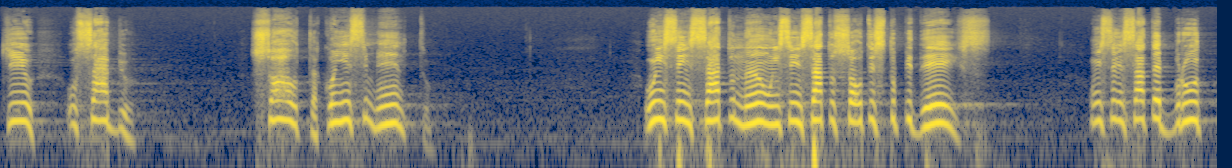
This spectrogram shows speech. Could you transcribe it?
que o, sábio solta conhecimento. O insensato não, o insensato solta estupidez. O insensato é bruto.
